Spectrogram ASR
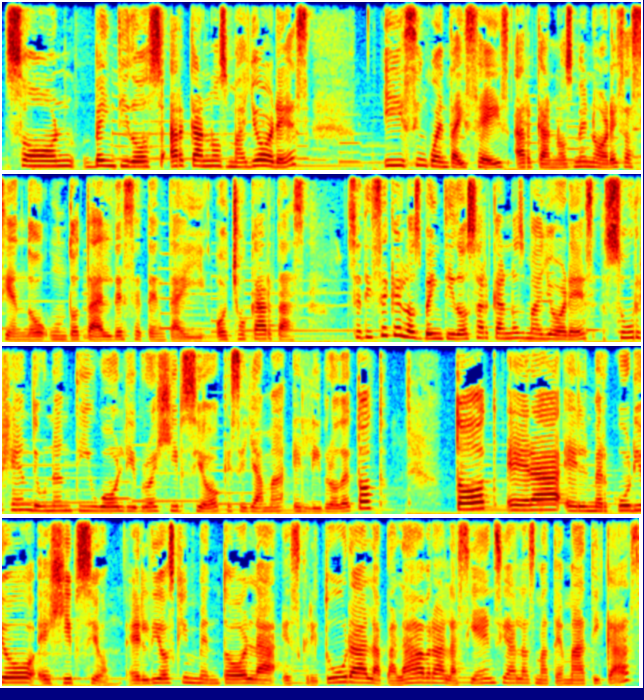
son 22 arcanos mayores y 56 arcanos menores, haciendo un total de 78 cartas. Se dice que los 22 arcanos mayores surgen de un antiguo libro egipcio que se llama el libro de Tot. Tot era el Mercurio egipcio, el dios que inventó la escritura, la palabra, la ciencia, las matemáticas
